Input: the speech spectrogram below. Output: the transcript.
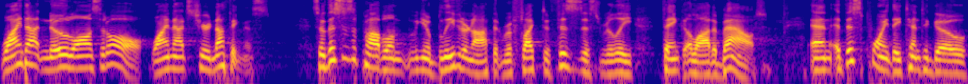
Why not no laws at all? Why not sheer nothingness? So this is a problem, you know, believe it or not, that reflective physicists really think a lot about. And at this point, they tend to go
